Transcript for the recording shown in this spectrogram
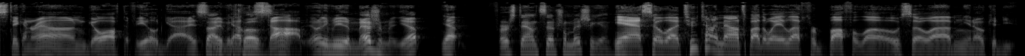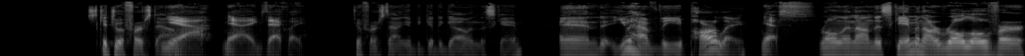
sticking around. Go off the field, guys. It's not You even got close. To stop. You don't even need a measurement. Yep. Yep. First down, Central Michigan. Yeah. So uh, two timeouts, by the way, left for Buffalo. So um, you know, could you? Just get you a first down. Yeah. Yeah. Exactly. Get first down, you'll be good to go in this game. And you have the parlay Yes. rolling on this game in our rollover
